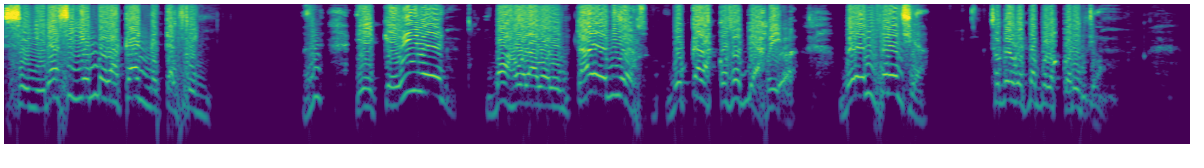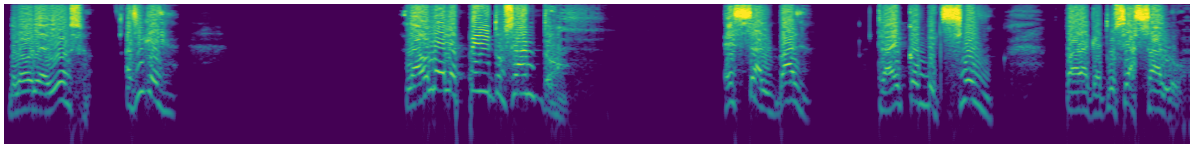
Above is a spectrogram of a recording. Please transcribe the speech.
seguirá siguiendo la carne hasta el fin. ¿Eh? Y el que vive bajo la voluntad de Dios, busca las cosas de arriba. ¿Ve la diferencia? Eso creo que está por los Corintios. Gloria a Dios. Así que la obra del Espíritu Santo es salvar, traer convicción para que tú seas salvo.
